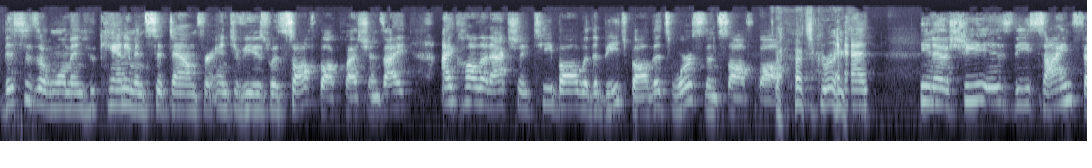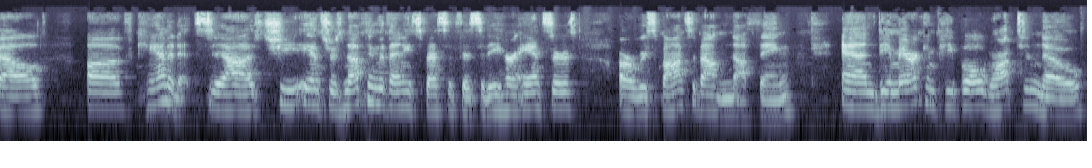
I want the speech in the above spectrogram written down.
this is a woman who can't even sit down for interviews with softball questions. I, I call it actually T-ball with a beach ball. That's worse than softball. That's great. And, you know, she is the Seinfeld of candidates. Uh, she answers nothing with any specificity. Her answers are a response about nothing. And the American people want to know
